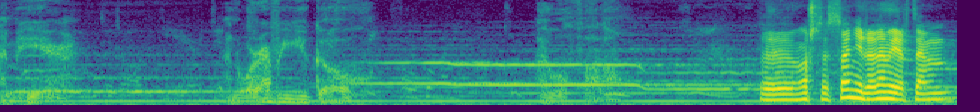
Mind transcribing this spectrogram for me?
I'm here. And wherever you go, I will follow. Ö, most ezt annyira nem értem,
